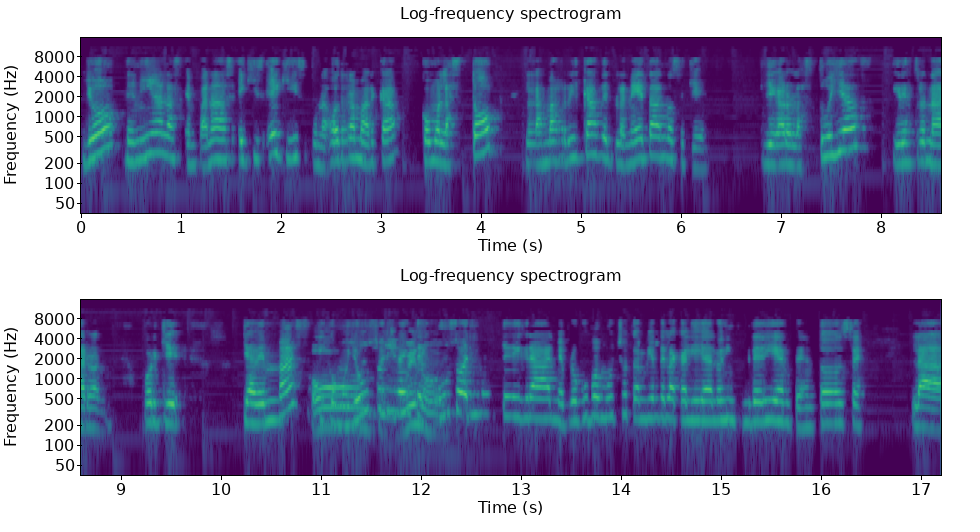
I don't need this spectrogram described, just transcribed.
yo tenía las empanadas XX, una otra marca, como las top, las más ricas del planeta, no sé qué. Llegaron las tuyas y destronaron. Porque, y además, y como yo Oh, uso harina, bueno. uso harina integral, me preocupo mucho también de la calidad de los ingredientes. Entonces, la,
